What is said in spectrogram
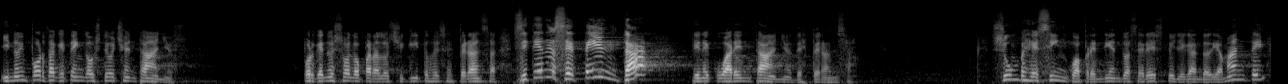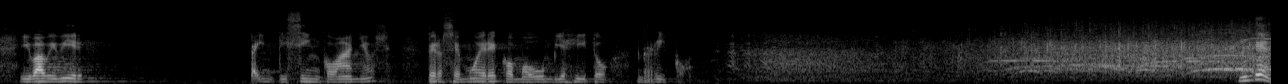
Y no importa que tenga usted 80 años, porque no es solo para los chiquitos esa esperanza. Si tiene 70, tiene 40 años de esperanza. Zoom G5 aprendiendo a hacer esto y llegando a diamante y va a vivir 25 años, pero se muere como un viejito rico. ¿Me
